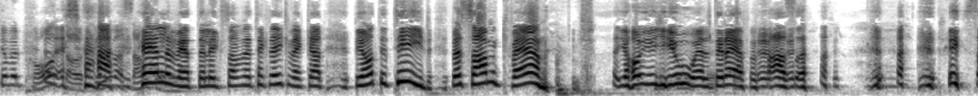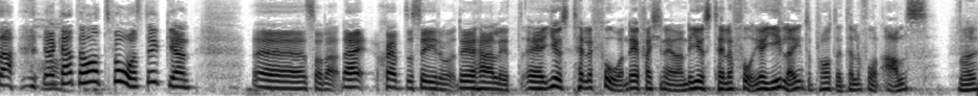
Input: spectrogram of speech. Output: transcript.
Kan väl prata och skriva samtidigt. helvete liksom med Teknikveckan. Vi har inte tid med samkväm. Jag har ju Joel till det för fasen. Jag kan inte ha två stycken. Eh, sådär. Nej, skämt åsido. Det är härligt. Eh, just telefon, det är fascinerande. Just telefon. Jag gillar ju inte att prata i telefon alls. Nej.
